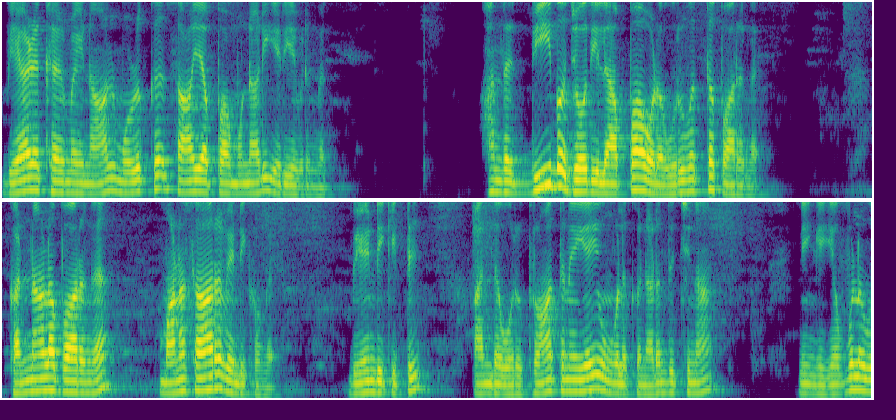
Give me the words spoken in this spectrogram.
வியாழக்கிழமை நாள் முழுக்க சாயப்பா முன்னாடி எரிய விடுங்கள். அந்த தீப ஜோதியில் அப்பாவோட உருவத்தை பாருங்கள் கண்ணால் பாருங்கள் மனசார வேண்டிக்கோங்க. வேண்டிக்கிட்டு அந்த ஒரு பிரார்த்தனையை உங்களுக்கு நடந்துச்சுன்னா நீங்கள் எவ்வளவு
